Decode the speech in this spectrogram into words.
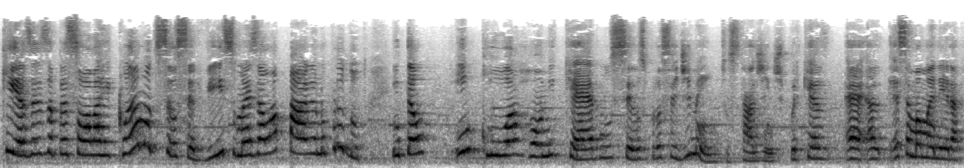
que às vezes a pessoa ela reclama do seu serviço, mas ela paga no produto. Então, inclua home care nos seus procedimentos, tá, gente? Porque é, é, essa é uma maneira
